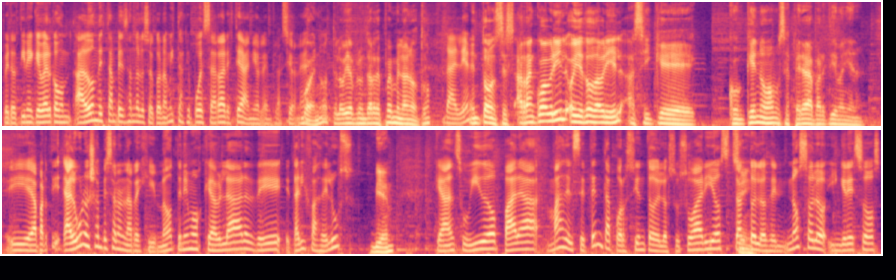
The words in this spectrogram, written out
Pero tiene que ver con a dónde están pensando los economistas que puede cerrar este año la inflación. ¿eh? Bueno, te lo voy a preguntar después, me lo anoto. Dale. Entonces, arrancó abril, hoy es 2 de abril, así que ¿con qué nos vamos a esperar a partir de mañana? Y a partir, algunos ya empezaron a regir, ¿no? Tenemos que hablar de tarifas de luz. Bien, que han subido para más del 70% de los usuarios, tanto Sí. los de no solo ingresos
